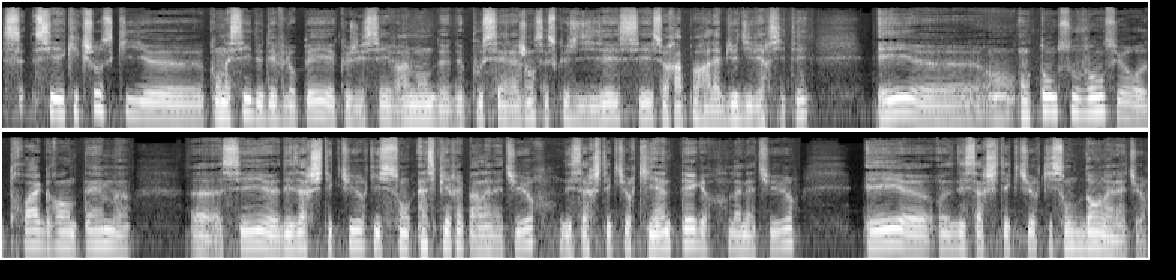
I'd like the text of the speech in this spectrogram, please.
c'est quelque chose qui euh, qu'on essaye de développer et que j'essaie vraiment de, de, pousser à l'agence. C'est ce que je disais, c'est ce rapport à la biodiversité et euh, on, on, tombe souvent sur euh, trois grands thèmes. Euh, c'est euh, des architectures qui sont inspirées par la nature, des architectures qui intègrent la nature et euh, des architectures qui sont dans la nature.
